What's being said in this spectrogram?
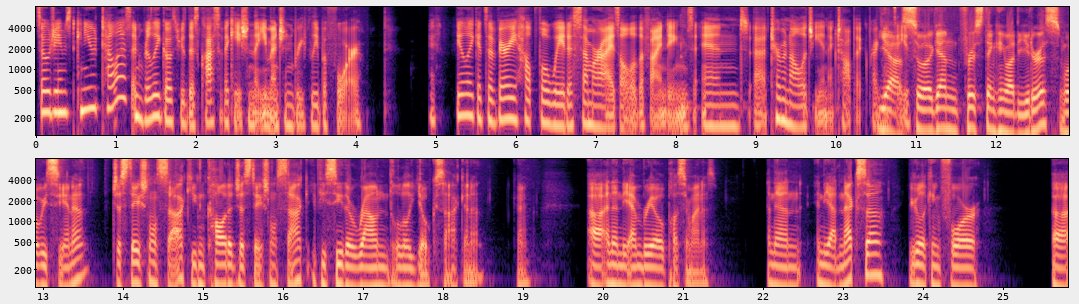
So, James, can you tell us and really go through this classification that you mentioned briefly before? I feel like it's a very helpful way to summarize all of the findings and uh, terminology in ectopic pregnancies. Yeah. So, again, first thinking about the uterus and what we see in it gestational sac, you can call it a gestational sac if you see the round little yolk sac in it. Okay. Uh, and then the embryo plus or minus. And then in the adnexa, you're looking for uh,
